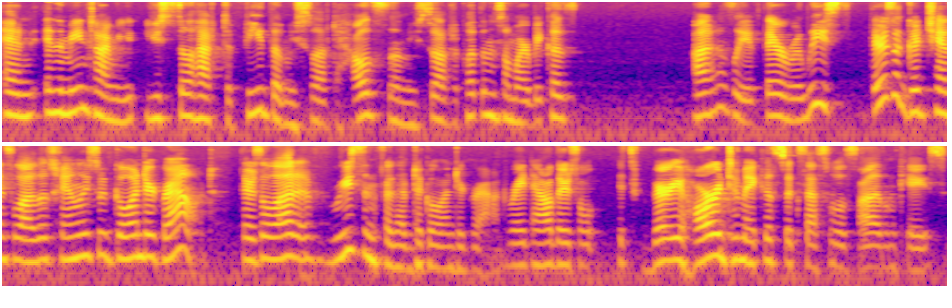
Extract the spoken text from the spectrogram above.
And in the meantime, you, you still have to feed them, you still have to house them, you still have to put them somewhere because honestly, if they're released, there's a good chance a lot of those families would go underground. There's a lot of reason for them to go underground. Right now, there's a, it's very hard to make a successful asylum case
